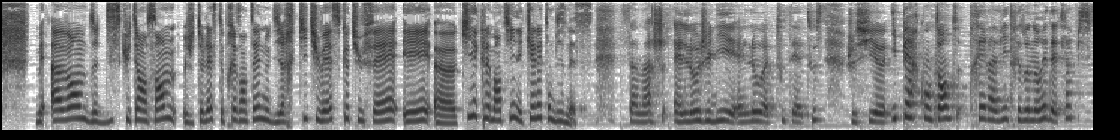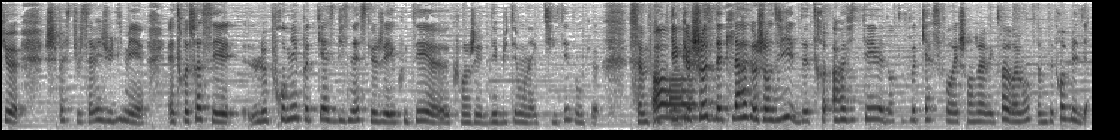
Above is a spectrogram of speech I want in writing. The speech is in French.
Mais avant de discuter ensemble, je te laisse te présenter, nous dire qui tu es, ce que tu fais et euh, qui est Clémentine et quel est ton business. Ça marche. Hello Julie et hello à toutes et à tous. Je suis euh, hyper contente, très ravie, très honorée d'être là puisque je sais pas si tu le savais Julie, mais être soi c'est le premier podcast business que j'ai écouté euh, quand j'ai débuté mon activité. Donc euh, ça me fait oh. quelque chose d'être là aujourd'hui, d'être invitée dans ton podcast pour échanger avec toi. Vraiment, ça me fait trop plaisir.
